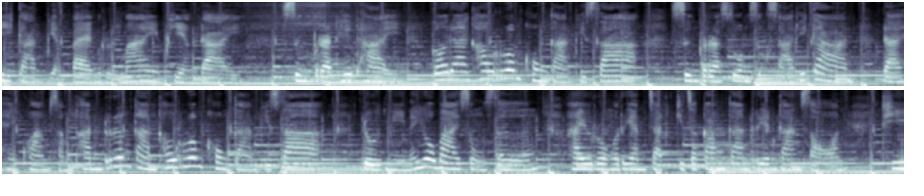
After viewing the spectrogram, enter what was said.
มีการเปลี่ยนแปลงหรือไม่เพียงใด ซึ่งประเทศไทยก็ได้เข้าร่วมโครงการพิซซ่า ซึ่งกระทรวงศึกษาธิการได้ให้ความสำคัญเรื่องการเข้าร่วมโครงการพิซซ่า โดยมีนโยบายส่งเสริม ให้โรงเรียนจัดกิจกรรมการเรียนการสอน ที่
